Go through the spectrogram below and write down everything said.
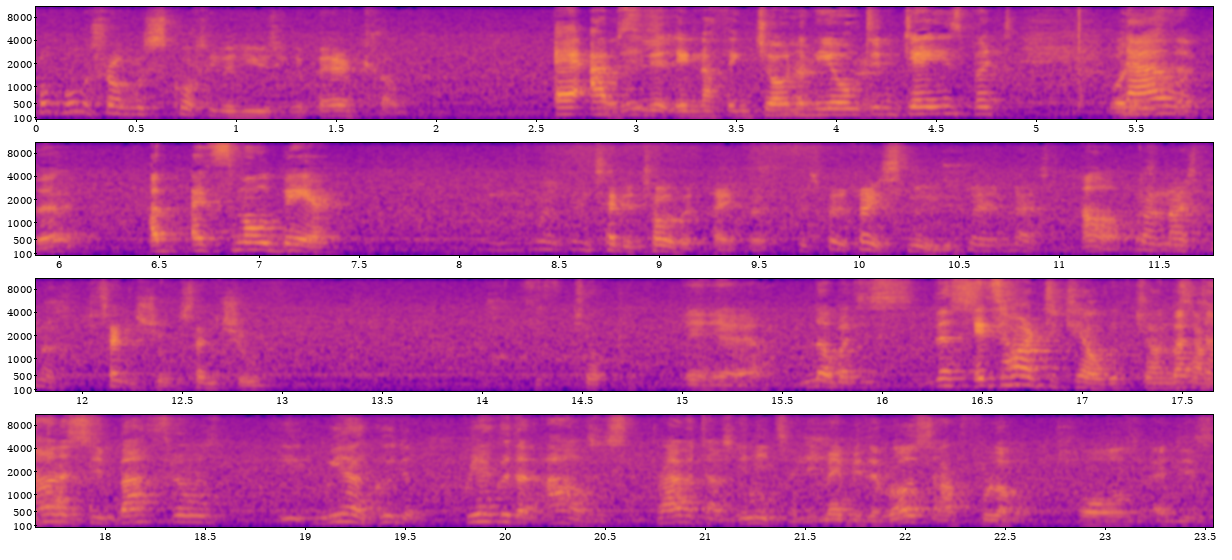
What, what was wrong with squatting and using a bear cub? Uh, absolutely nothing, John, in the olden days, but What is now that bird? a, a small bear. Well, Intended toilet paper. It's very, very smooth, very nice. Oh. Nice, nice, nice. Sensual, sensual. He's joking. Yeah, yeah. No, but it's that's. It's hard to tell with John But sometimes. honestly, bathrooms, we are good. We are good at houses. Private houses in Italy, maybe the roads are full of holes and this.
